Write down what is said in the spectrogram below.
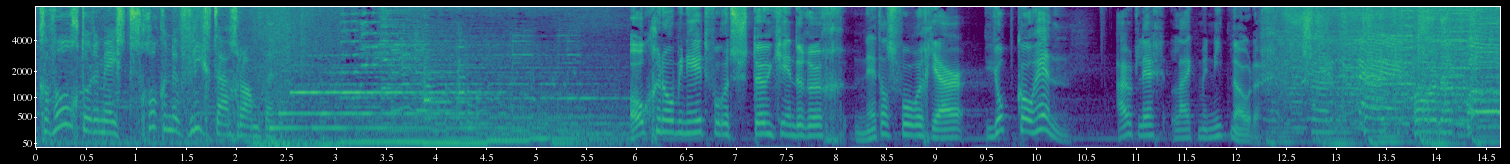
Gevolgd door de meest schokkende vliegtuigrampen. Ook genomineerd voor het steuntje in de rug, net als vorig jaar, Job Cohen. Uitleg lijkt me niet nodig. Voor de.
